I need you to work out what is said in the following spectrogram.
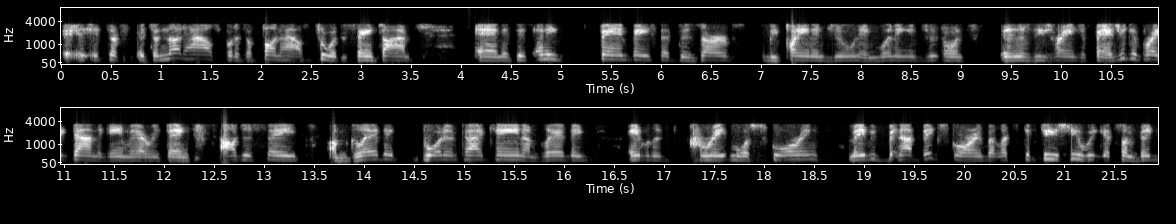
It, it's a it's a nut house, but it's a fun house too at the same time. And if there's any fan base that deserves to be playing in June and winning in June, it is these Ranger fans. You can break down the game and everything. I'll just say I'm glad they brought in Pat Kane. I'm glad they able to create more scoring. Maybe not big scoring, but let's get see see if we get some big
